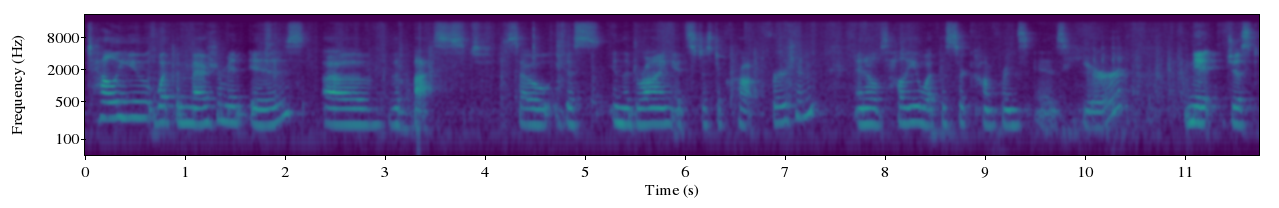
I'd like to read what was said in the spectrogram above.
tell you what the measurement is of the bust. So this, in the drawing, it's just a cropped version, and it'll tell you what the circumference is here, knit just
